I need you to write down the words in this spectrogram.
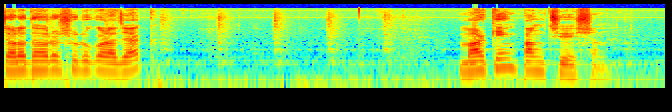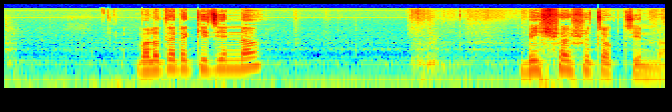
চলো তাহলে শুরু করা যাক। মার্কিং পাংচুয়েশন বলো তো এটা কী চিহ্ন? বিস্ময়সূচক চিহ্ন।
